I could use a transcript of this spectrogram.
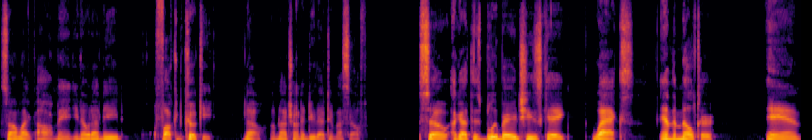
So I'm like, oh man, you know what I need? A fucking cookie. No, I'm not trying to do that to myself. So I got this blueberry cheesecake wax in the melter, and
